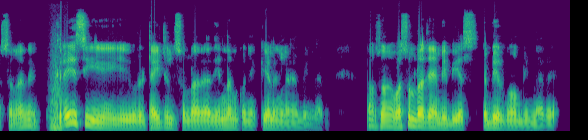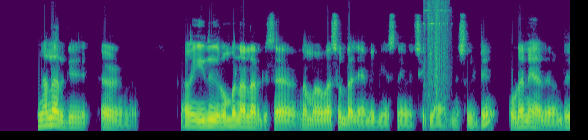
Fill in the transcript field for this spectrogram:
சொன்னார் "கிரேசி ஒரு டைட்டில் சொல்கிறாரு அது என்னன்னு கொஞ்சம் கேளுங்களேன்" அப்படின்னாரு. அவர் சொன்னார், "வசூல் ராஜா எம்பிபிஎஸ் எப்படி இருக்கும்?" அப்படின்னாரு. "நல்லா இருக்கு" "இது ரொம்ப நல்லா இருக்கு சார். நம்ம வசூல் ராஜா எம்பிபிஎஸ்னே வச்சுக்கலாம்" அப்படின்னு சொல்லிட்டு, உடனே அது வந்து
